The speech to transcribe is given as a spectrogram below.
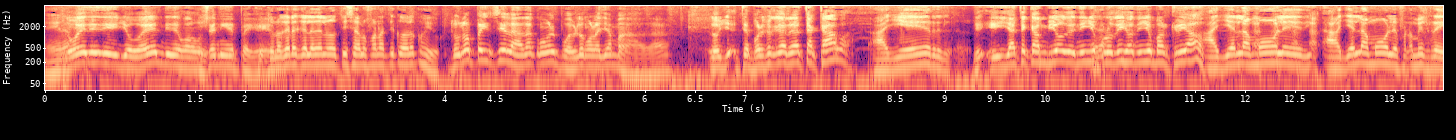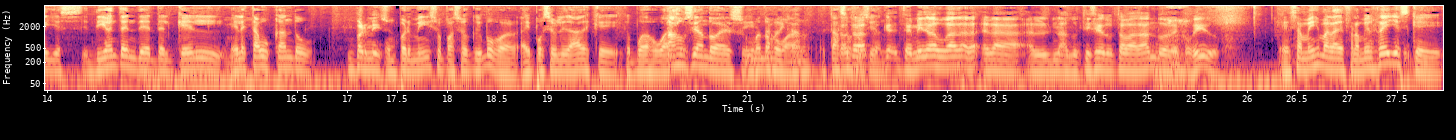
No es ni de Joel, ni de Juan José, ni de ¿Y Peguero. ¿Tú no quieres que le dé la noticia a los fanáticos del escogido? Tú no pincelada con el pueblo, con la llamada. Lo- te- por eso que ya te acaba. Ayer, Y, y ya te cambió de niño prodigio a niño malcriado. ayer la mole, ayer la mole, Framil Reyes, dio a entender del que él, él está buscando Un permiso. un permiso para su equipo, pero hay posibilidades que, que pueda jugar. Está joseando eso, Sí, un buen está dominicano. jugando, está asociando. que termina la jugada, la, la- la noticia que tú estabas dando del escogido. Esa misma, la de Framil Reyes, que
